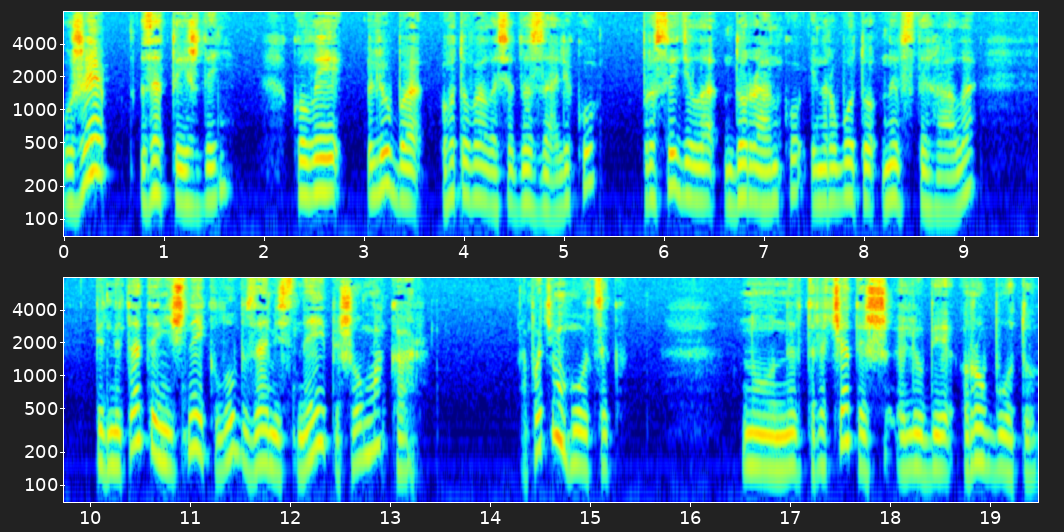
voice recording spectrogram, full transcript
Уже за тиждень, коли Люба готувалася до заліку, просиділа до ранку і на роботу не встигала, підмітати нічний клуб замість неї пішов Макар, а потім гоцик. Ну, не втрачати ж любі роботу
